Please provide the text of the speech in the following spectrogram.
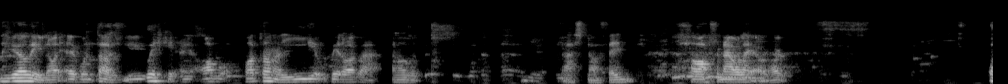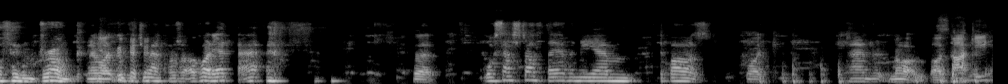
You know what I mean? Like everyone does. You wick it, and I've, I've done a little bit like that, and I was like, that's nothing. Half an hour later, I'm like, I think I'm drunk. And they're like, what did you have? I was like, I've already had that. but what's that stuff they have in the um the bars? Like, hand, no, like Sake?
